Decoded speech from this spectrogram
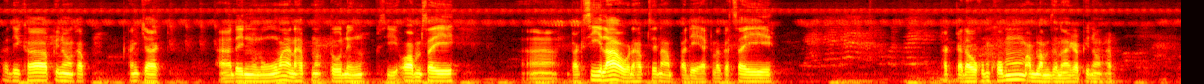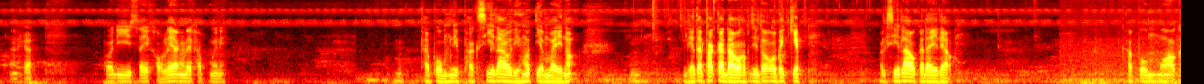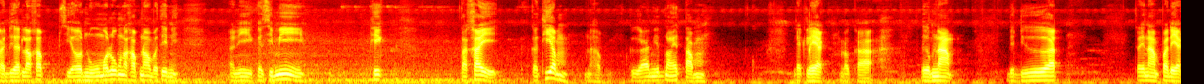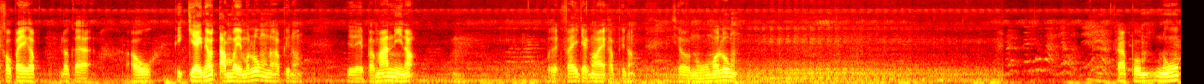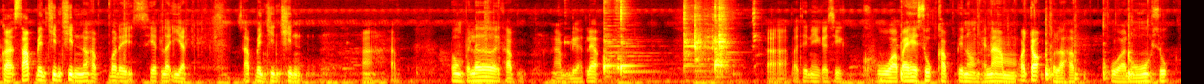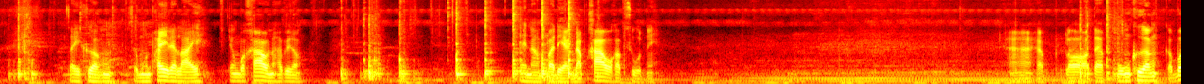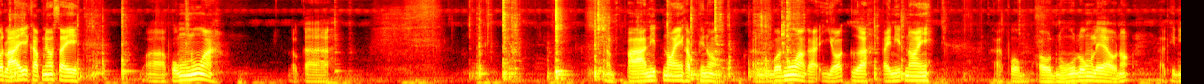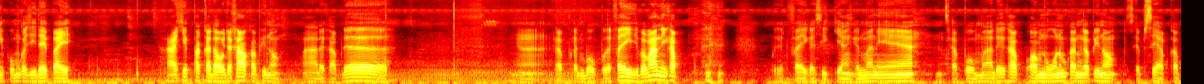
สวัสดีครับพี่น้องครับ หลังจากได้หนูหนูๆมานะครับเนาะตัวหนึ่งสีออมใส่ผักซี่เหล้านะครับใส่น้ำปลาแดกแล้วก็ใส่ผักกระเดาขมๆอำลำจะนะครับพี่น้องครับนะครับพอดีใส่เข้าแรงเลยครับมือนี้ครับผมนี่ผักซี่เหล้าที่เขาเตรียมไว้เนาะอืมเหลือแต่ผักกระเดาครับที่ต้องเอาไปเก็บผักซี่เหล้าก็ได้แล้ว ครับผมหมอกระเดือดแล้วครับเสียวหนูมาลงนะครับนอกประเทศนี้อันนี้กระซิมีพริกตะไคร้กระเทียมนะครับเกลือนิดน้อยตำแหลกๆ แล้วก็เติมน้ำเดือดเดือดๆใส่น้ำปลาแดกเข้าไปครับ แล้วก็เอาพริกแกงเนี้ยตำไว้มาลงนะครับพี่น้องจะได้ประมาณนี้เนาะเปิดไฟจากน่อยครับพี่น้องเสียวหนูมาลง ครับผมหนูก็ซับเป็นชิ้นๆนะครับบ่ได้เสียละเอียดซับเป็นชิ้นๆอ่าครับลงไปเลยครับน้ำเดือดแล้วอ่าประเทศนี้ก็สิขัวไปให้สุกครับพี่น้องให้น้ำอ้อเจาะไปแล้วครับขัวหนูสุก ใส่เครื่องสมุนไพรหลายๆจังบะข้าวนะครับพี่น้องให้น้ำปลาแดกดับข้าวครับสูตรนี้ อ่าครับรอแต่ปรุงเครื่องกับบดไหลายครับแนวใส่ผงนัวแล้วก็น้ำปลานิดหน่อยครับพี่น้องอันบดนัวก็หยอเกลือไปนิดหน่อยครับผมเอาหนูลงแล้วเนาะทีนี้ผมก็จะได้ไป หาเก็บผักกระเดาจะเข้าครับพี่น้องมาเลยครับ เด้ออ่าครับกันโบเปิดไฟประมาณนี้ครับ เปิดไฟกับสีเกียงกันมาเนี่ย ครับผมมาเด้อครับออมหนูน้ำกันครับพี่น้องแสบๆครับ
